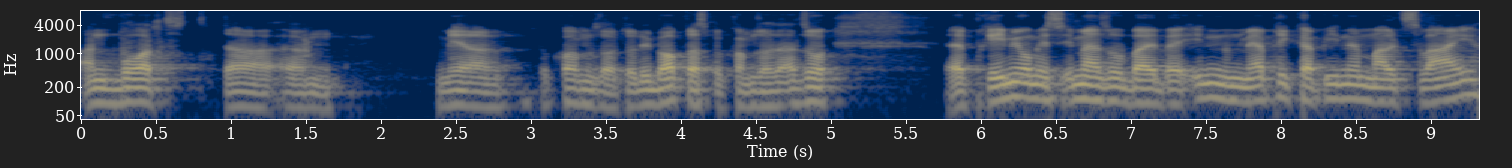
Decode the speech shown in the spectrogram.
an Bord da ähm, mehr bekommen sollte oder überhaupt was bekommen sollte. Also äh, Premium ist immer so bei, bei Innen- und Mehrplickkabine mal zwei,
